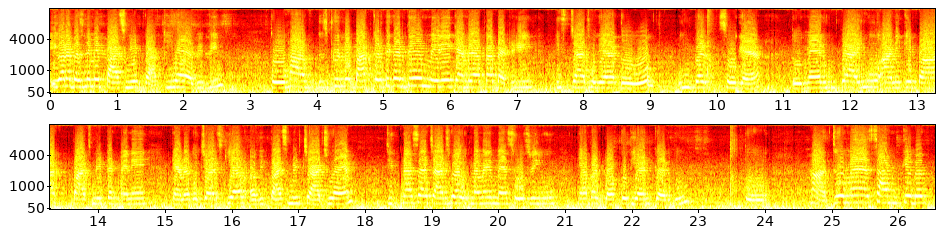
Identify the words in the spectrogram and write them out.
ग्यारह बजने में पाँच मिनट बाकी है अभी भी। तो हाँ रेस्टोरेंट में बात करते करते मेरे कैमरा का बैटरी डिस्चार्ज हो गया तो वो वहीं पर सो गया। तो मैं रूम पे आई हूँ, आने के बाद पाँच मिनट तक मैंने कैमरा को चार्ज किया। अभी पाँच मिनट चार्ज हुआ है। जितना सा चार्ज हुआ है, उतना में मैं सोच रही हूँ, यहाँ पर ब्लॉग को एंड कर दूँ। तो हाँ जो मैं शाम के वक्त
